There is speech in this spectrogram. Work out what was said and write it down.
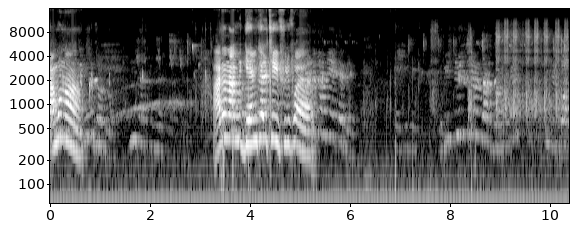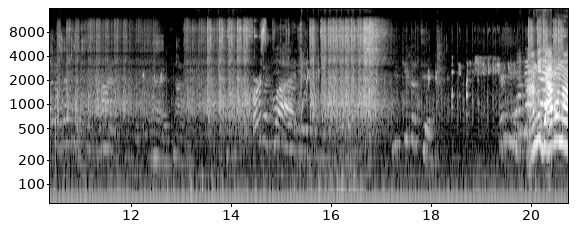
যাব না। আরে না, আমি গেম খেলছি ফ্রি ফায়ার আমি যাব না,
